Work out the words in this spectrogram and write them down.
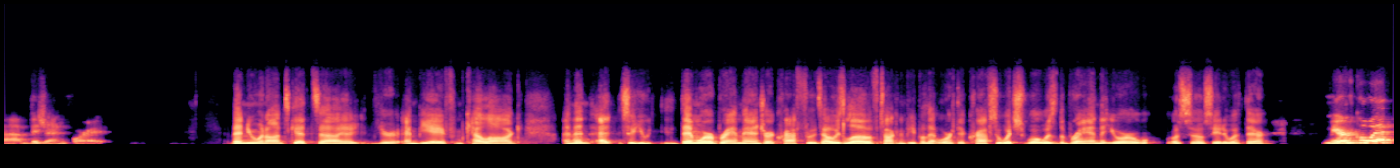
uh, vision for it. Then you went on to get uh, your MBA from Kellogg, and then at, so you then were a brand manager at Kraft Foods. I always love talking to people that worked at Kraft. So which what was the brand that you were associated with there? Miracle Whip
